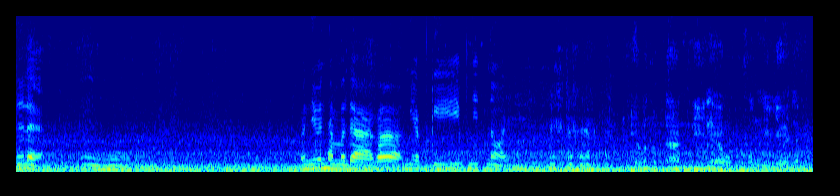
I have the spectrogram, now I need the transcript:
นี่แหละโอ้โหวันนี้เป็นธรรมดาก็เงียบกริบนิดหน่อยเที่ยววันธรรมดานี่ดีแล้ว คนไม่เยอะจะไม่วุ่น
